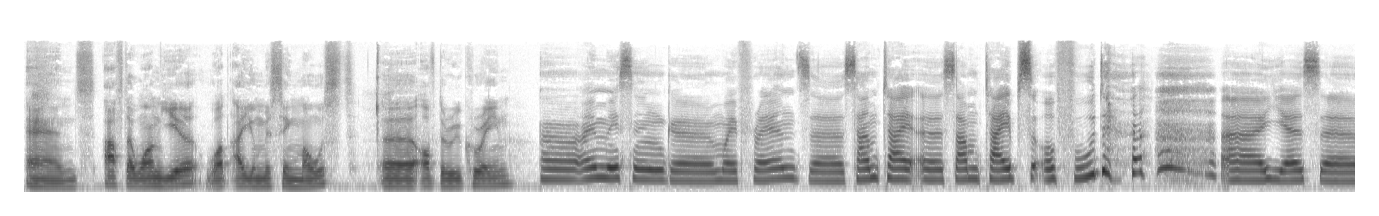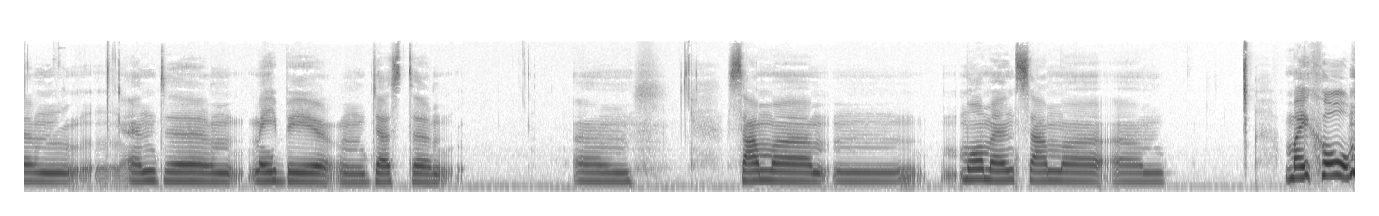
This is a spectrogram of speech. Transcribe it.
And after one year, what are you missing most uh, of the Ukraine? Uh, I'm missing uh, my friends, uh, some, ty- uh, some types of food. uh, yes, um, and um, maybe um, just um, um, some um, mm, moments, some uh, my home.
